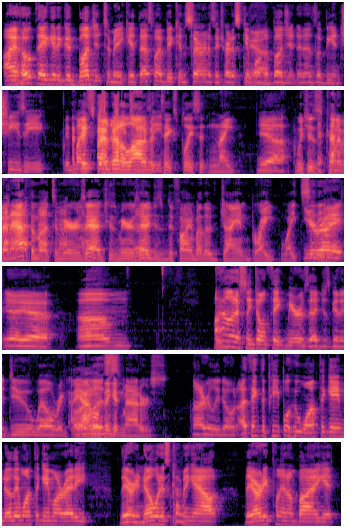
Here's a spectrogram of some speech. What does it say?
I hope they get a good budget to make it. That's my big concern. Is they try to skip on the budget and it ends up being cheesy. It I, might think, I bet a lot of it takes place at night. Yeah. Which is kind of anathema to Mirror's Edge because Mirror's Yeah. Edge is defined by the giant bright white city. You're right. Yeah, yeah. Um, I honestly don't think Mirror's Edge is going to do well regardless. I don't think it matters. I really don't. I think the people who want the game know they want the game already. They already know when it's coming out. They already plan on buying it.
